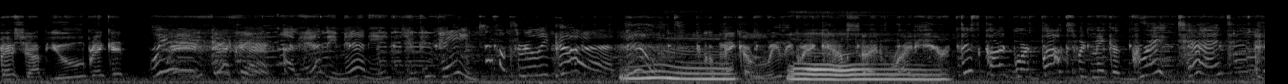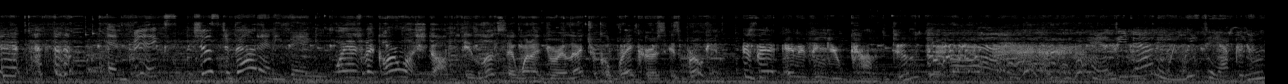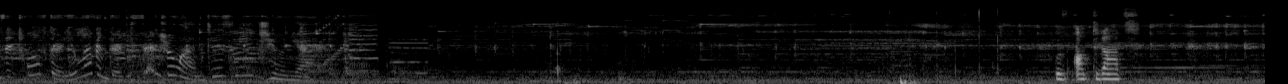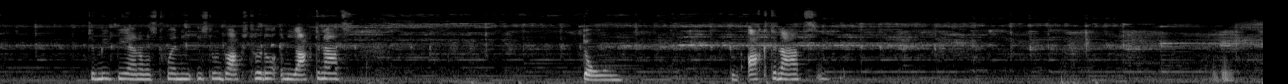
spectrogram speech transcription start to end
Repair Shop, you break it? We fix it. I'm Handy Manny. You can paint. Looks really good. You could make a really mm. great campsite right here. This cardboard box would make a great tent. And fix just about anything. Why is my car wash stopped? It looks like one of your electrical breakers is broken. Is there anything you can't do? Handy Manny. Weekday afternoons at 12:30, 11:30 Central on Disney Junior. with Octonauts, to meet the animals twin, the eastern box turtle, and the Octonauts. Dawn. The Octonauts. Okay.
